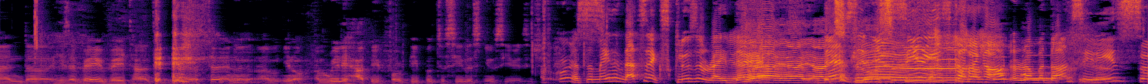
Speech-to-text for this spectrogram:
and uh, he's a very very talented director, and uh, I'm you know I'm really happy for people to see this new series. Inshallah. Of course. That's amazing. That's an exclusive right there. Yeah, yeah, yeah. There's a new series coming out, a Ramadan series. So,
